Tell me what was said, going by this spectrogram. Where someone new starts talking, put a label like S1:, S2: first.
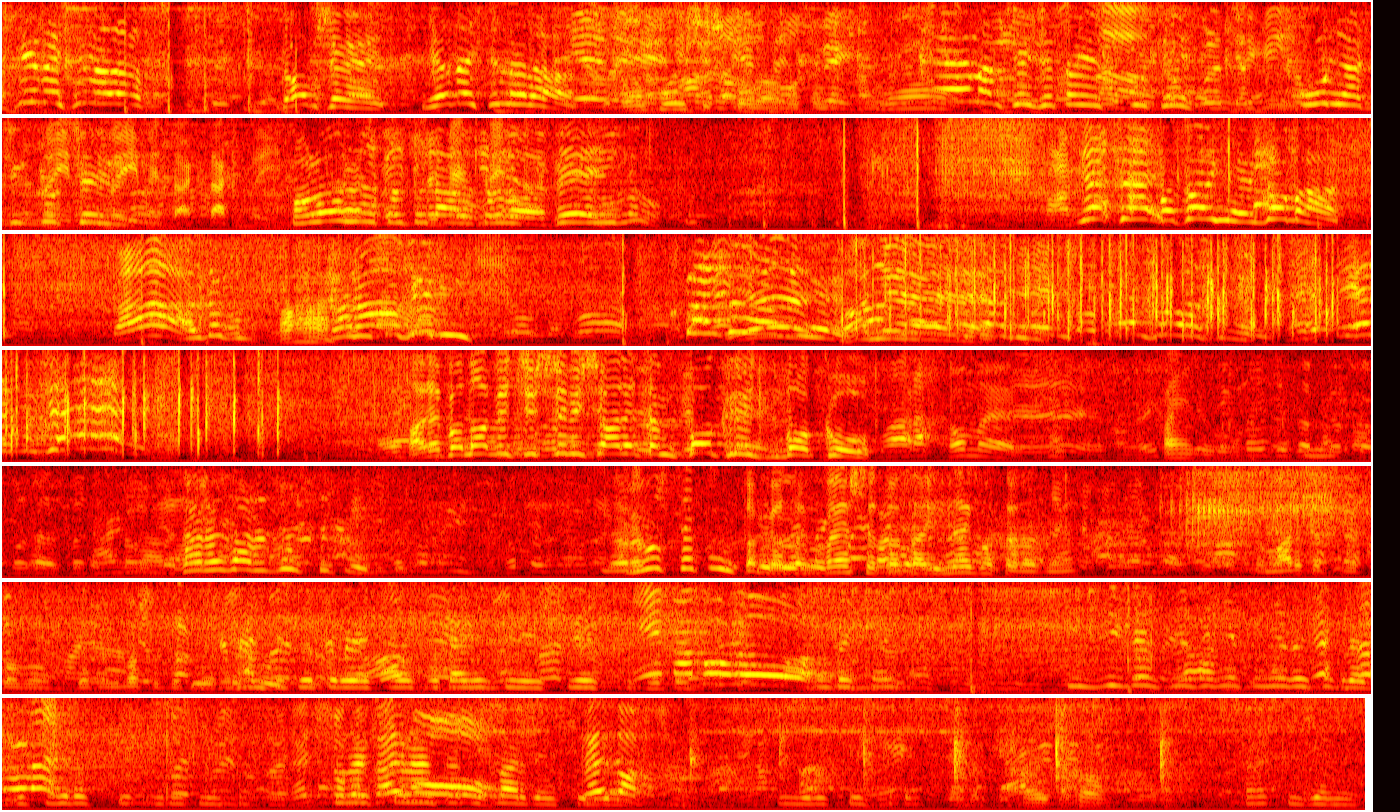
S1: Jeden się na raz! Dobrze, jeden się na raz!
S2: On puścisz chyba, bo to...
S1: Nie mam się, że to jest czy, Unia czy kto czy Polonia to to to jest Spokojnie, zobacz! Ale to
S2: Aha.
S1: Pan
S2: Ale panowie cieszyli się, ale ten pokryć z boku!
S1: Zaraz, zaraz, już sekundę. Już sekundę.
S2: To Piotr Wesze, to za innego teraz, nie? To Marka czy kogo? Piotr Wesze to jest.
S3: Antykrytyry, jak się pokaże, że nie, to nie da się grać, bo się roz, rozmyśla. To jak kolanka to twarde się gra. Nie. Ale co? Tak, idziemy.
